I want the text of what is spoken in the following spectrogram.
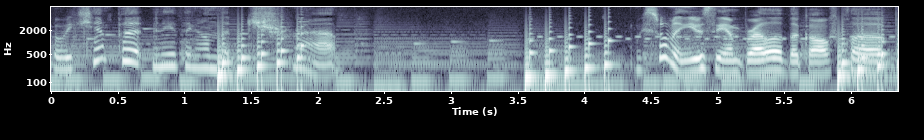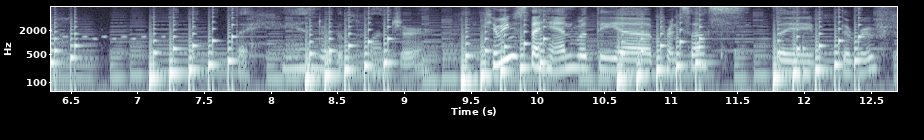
But we can't put anything on the trap. We still haven't used the umbrella, the golf club, the hand, or the plunger. Can we use the hand with the uh, princess? The the roof?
